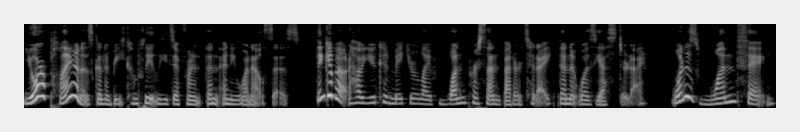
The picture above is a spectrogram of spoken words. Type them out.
Your plan is going to be completely different than anyone else's. Think about how you can make your life 1% better today than it was yesterday. What is one thing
